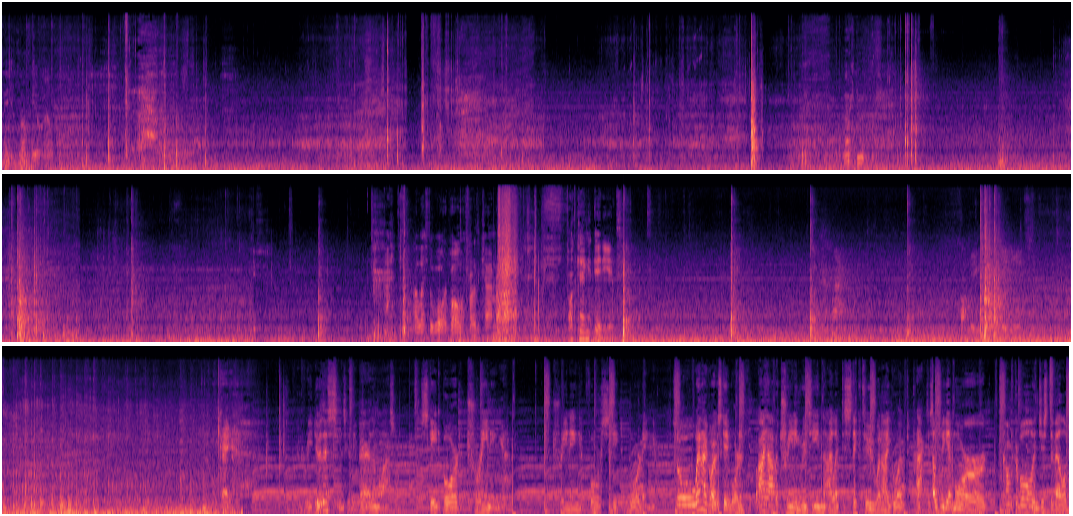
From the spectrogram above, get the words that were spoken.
Maybe coffee will help. It. I left the water bottle in front of the camera. Fucking idiot. Okay. We're gonna redo this and it's gonna be better than the last one. Skateboard training. Training for skateboarding. So when I go out skateboarding, I have a training routine that I like to stick to when I go out to practice. It helps me get more comfortable and just develop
